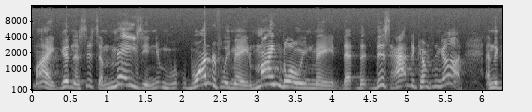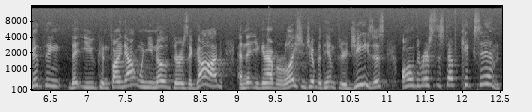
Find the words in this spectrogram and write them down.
My goodness, it's amazing, wonderfully made, mind blowing made that, that this had to come from God. And the good thing that you can find out when you know that there is a God and that you can have a relationship with Him through Jesus, all the rest of the stuff kicks in.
